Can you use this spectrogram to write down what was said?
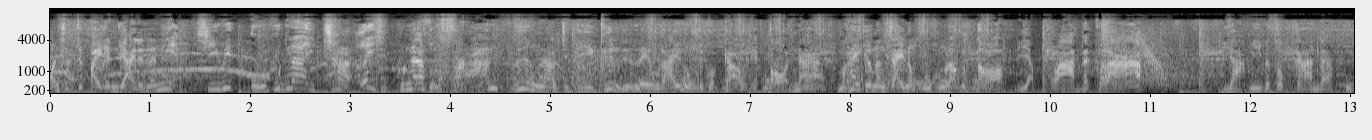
มันชักจะไปกันใหญ่แล้วนะเนี่ย ชีวิตอูคุณน่าอิจฉาเอ้ย คุณน่าสงสาร เรื่องราวจะดีขึ้นหรือเลวร้ายลงไปกว่าเก่าเนี่ยตอนหน้า มาให้กำลังใจน้องอูของเรากันต่อ อย่าพลาดนะครับ อยากมีประสบการณ์แบบอู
